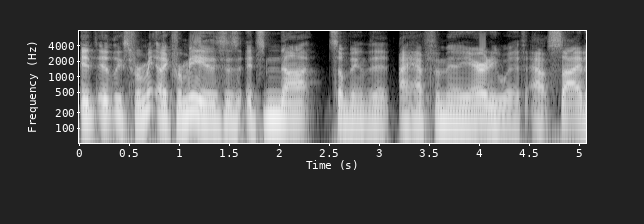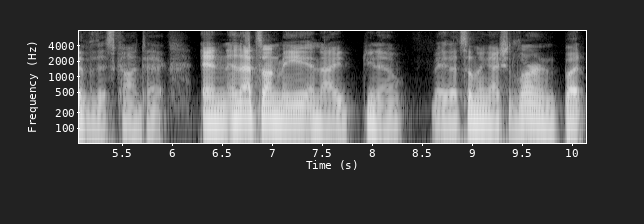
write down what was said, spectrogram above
it, at least for me like for me this is it's not something that i have familiarity with outside of this context. And and that's on me and i you know maybe that's something i should learn but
